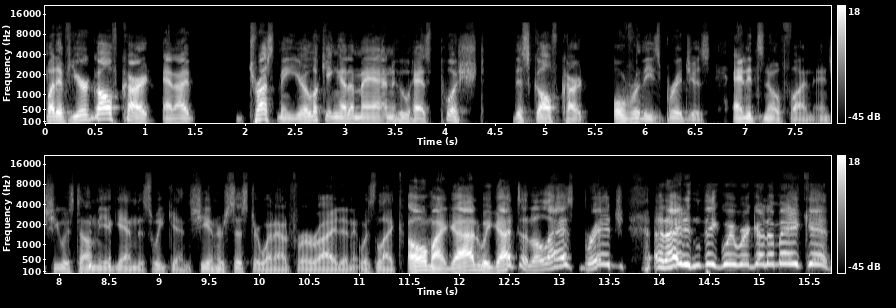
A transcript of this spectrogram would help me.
But if your golf cart, and I trust me, you're looking at a man who has pushed this golf cart over these bridges, and it's no fun. And she was telling me again this weekend, she and her sister went out for a ride, and it was like, oh my God, we got to the last bridge, and I didn't think we were gonna make it.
